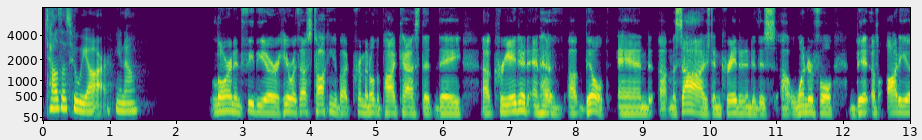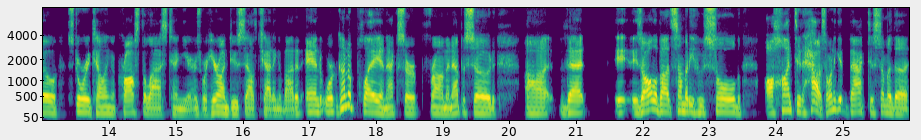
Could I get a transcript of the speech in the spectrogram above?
tells us who we are. You know. Lauren and Phoebe are here with us talking about Criminal, the podcast that they uh, created and have uh, built and uh, massaged and created into this uh, wonderful bit of audio storytelling across the last 10 years. We're here on Due South chatting about it. And we're going to play an excerpt from an episode uh, that is all about somebody who sold a haunted house. I want to get back to some of the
